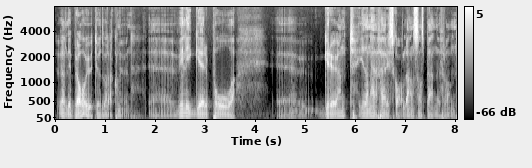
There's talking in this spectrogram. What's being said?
väldigt bra ut i Uddevalla kommun. Eh, vi ligger på grönt i den här färgskalan som spänner från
